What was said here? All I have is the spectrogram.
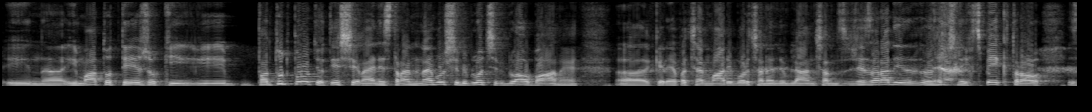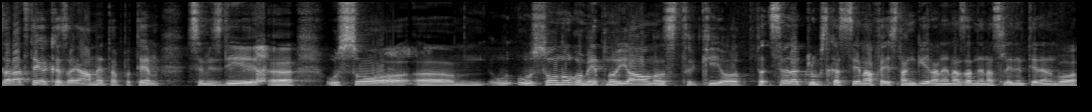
In uh, ima to težo, ki pa tudi proti oteši na eni strani. Najboljše bi bilo, če bi bila oba, uh, ker je pač en Mariborčan, en Ljubljančan, že zaradi različnih ja. spektrov, zaradi tega, kar zajameta potem se mi zdi uh, vso, um, vso nogometno javnost, ki jo seveda klubska scena fejstangira, ne na zadnje, naslednji teden bo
